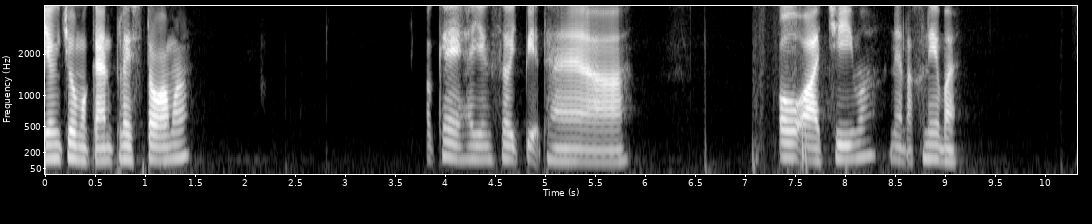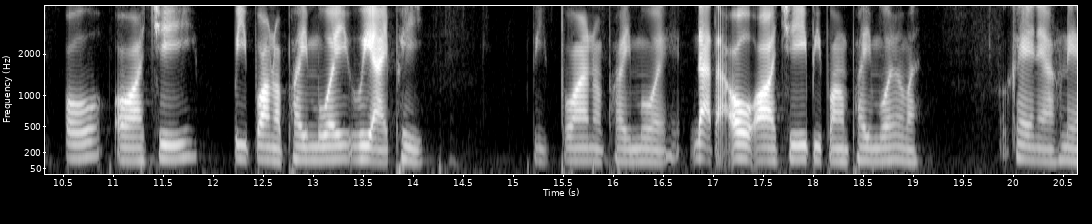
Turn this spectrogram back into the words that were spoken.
យើងចូលមកកាន់ Play Store មក OK ហើយយើង search ពាក្យថា ORG មកអ្នកនរគ្នាបាទ ORG 2021 VIP 2021ដាក់តា ORG 2021មកបាទអូខេអ្នកគ្នា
